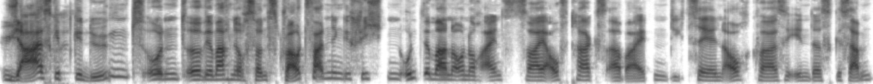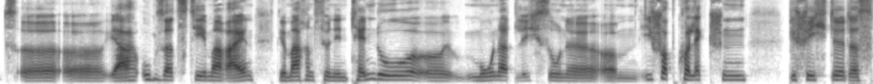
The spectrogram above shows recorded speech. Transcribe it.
Ja, es gibt genügend und äh, wir machen auch sonst Crowdfunding-Geschichten und wir machen auch noch eins, zwei Auftragsarbeiten, die zählen auch quasi in das Gesamt äh, äh, ja, Umsatzthema rein. Wir machen für Nintendo äh, monatlich so eine ähm, E-Shop-Collection Geschichte. Das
